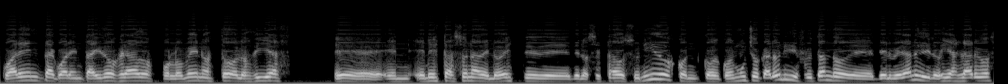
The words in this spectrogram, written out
40, 42 grados por lo menos todos los días eh, en, en esta zona del oeste de, de los Estados Unidos, con, con- con mucho calor y disfrutando de- del verano y de los días largos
